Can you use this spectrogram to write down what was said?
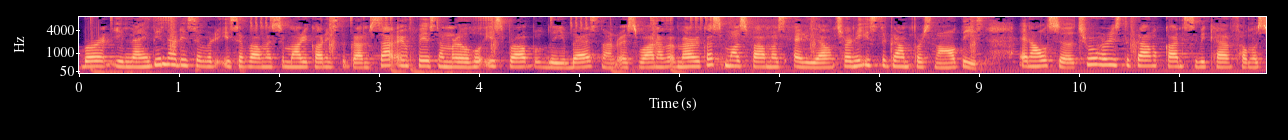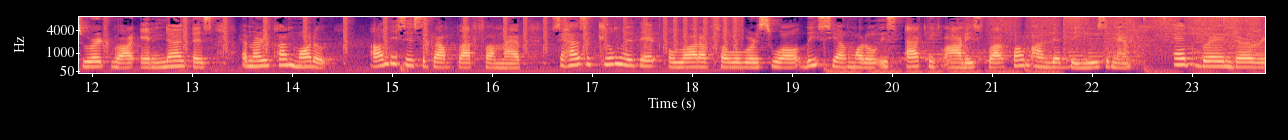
Born in 1997 is a famous American Instagram star and fashion model who is probably best known as one of America's most famous and young trendy Instagram personalities. And also, through her Instagram account, she became famous worldwide and known as American Model. On this Instagram platform map, she has accumulated a lot of followers while this young model is active on this platform under the username Brenda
